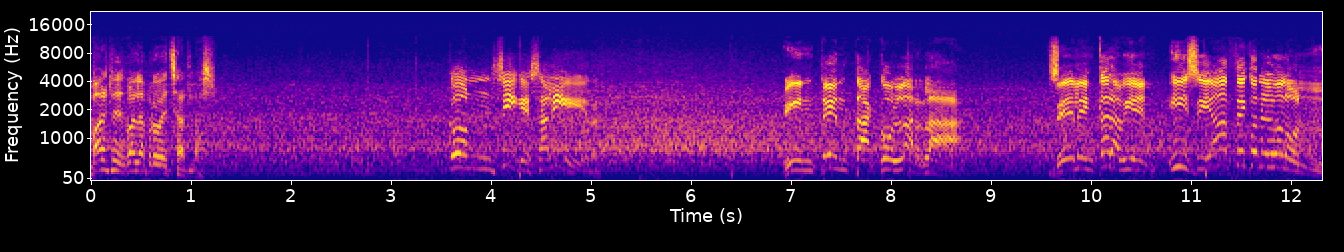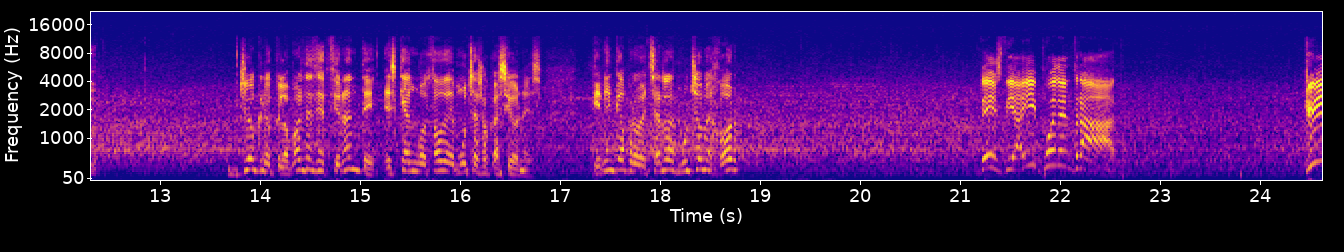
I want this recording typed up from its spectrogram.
Más les vale aprovecharlas. Consigue salir. Intenta colarla. Se le encara bien y se hace con el balón. Yo creo que lo más decepcionante es que han gozado de muchas ocasiones. Tienen que aprovecharlas mucho mejor. Desde ahí puede entrar. ¡Qué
